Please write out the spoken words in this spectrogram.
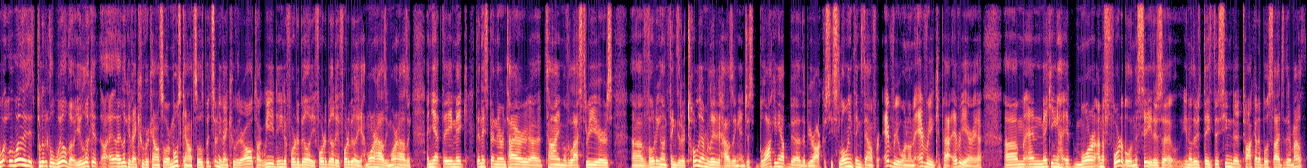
One of the is political will, though. You look at I look at Vancouver Council or most councils, but certainly Vancouver. They're all talking. We need affordability, affordability, affordability, more housing, more housing, and yet they make then they spend their entire uh, time over the last three years uh, voting on things that are totally unrelated to housing and just blocking up uh, the bureaucracy, slowing things down for everyone on every capa- every area, um, and making it more unaffordable in the city. There's a you know there's, they they seem to talk out of both sides of their mouth.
